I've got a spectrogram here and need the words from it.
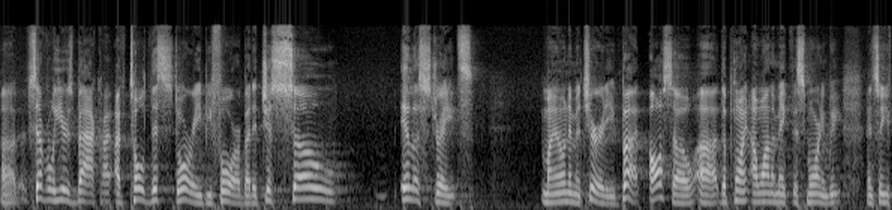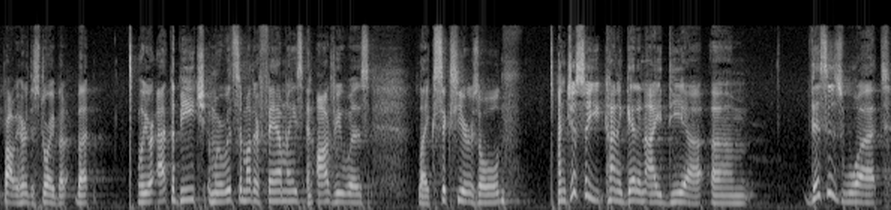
Uh, several years back, I, I've told this story before, but it just so illustrates my own immaturity, but also uh, the point I want to make this morning. We, and so you've probably heard the story, but, but we were at the beach and we were with some other families, and Audrey was like six years old. And just so you kind of get an idea, um, this is what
